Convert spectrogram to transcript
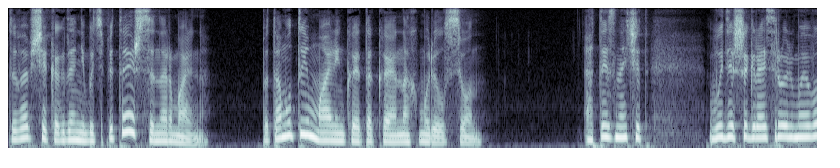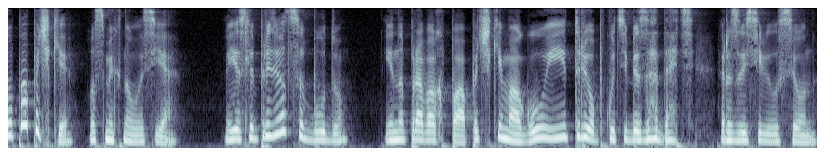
Ты вообще когда-нибудь питаешься нормально? Потому ты маленькая такая», – нахмурился он. «А ты, значит, будешь играть роль моего папочки?» – усмехнулась я. «Если придется, буду. И на правах папочки могу и трепку тебе задать», – развеселился он.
